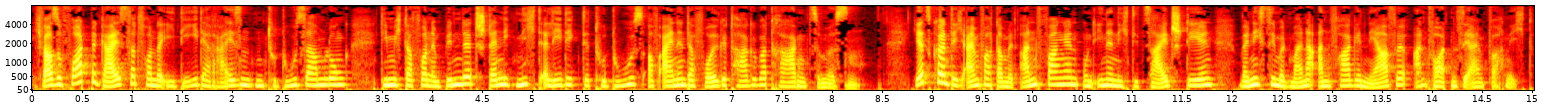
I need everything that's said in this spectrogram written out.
Ich war sofort begeistert von der Idee der reisenden To-Do-Sammlung, die mich davon entbindet, ständig nicht erledigte To-Dos auf einen der Folgetage übertragen zu müssen. Jetzt könnte ich einfach damit anfangen und Ihnen nicht die Zeit stehlen. Wenn ich Sie mit meiner Anfrage nerve, antworten Sie einfach nicht.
